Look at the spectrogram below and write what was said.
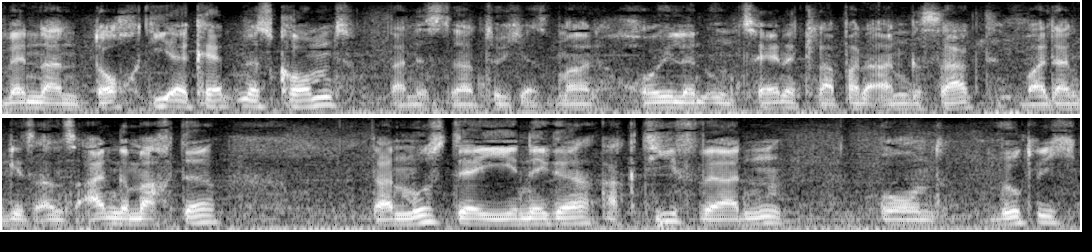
wenn dann doch die Erkenntnis kommt, dann ist natürlich erstmal Heulen und Zähneklappern angesagt, weil dann geht es ans Eingemachte. Dann muss derjenige aktiv werden und wirklich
